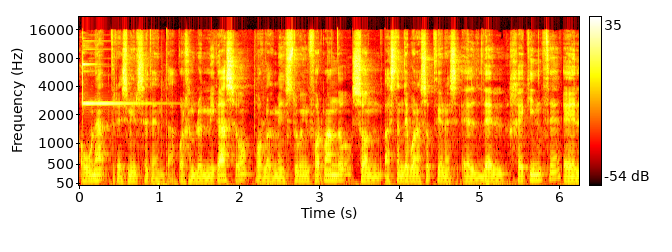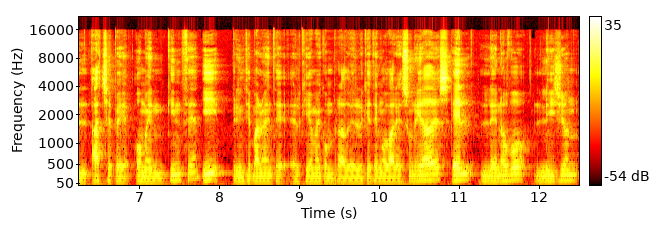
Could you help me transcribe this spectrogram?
o una 3070. Por ejemplo, en mi caso, por lo que me estuve informando, son bastante buenas opciones el Dell G15, el HP Omen 15 y principalmente el que yo me he comprado y el que tengo varias unidades, el Lenovo Legion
